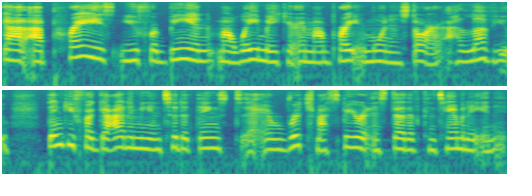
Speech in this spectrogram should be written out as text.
God, I praise you for being my waymaker and my bright and morning star. I love you. Thank you for guiding me into the things to enrich my spirit instead of contaminating it.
